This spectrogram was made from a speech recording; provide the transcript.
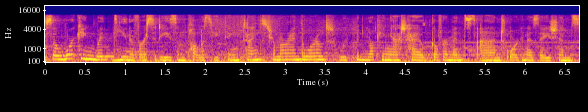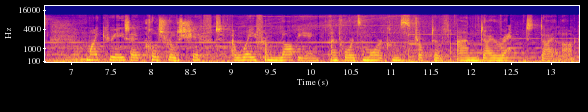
So working with universities and policy think tanks from around the world, we've been looking at how governments and organisations might create a cultural shift away from lobbying and towards a more constructive and direct dialogue.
